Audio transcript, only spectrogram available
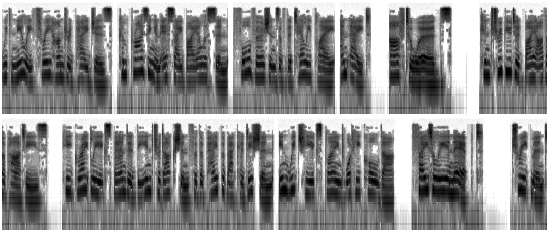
with nearly 300 pages, comprising an essay by Ellison, four versions of the teleplay, and eight «afterwords» contributed by other parties. He greatly expanded the introduction for the paperback edition, in which he explained what he called a «fatally inept» Treatment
